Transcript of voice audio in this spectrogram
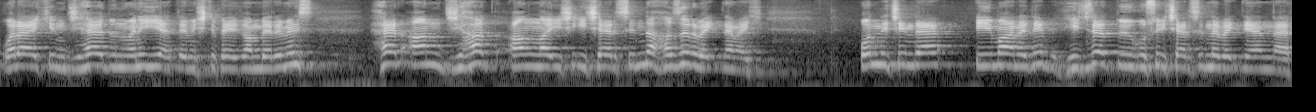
Velakin cihadun ve niyyet demişti Peygamberimiz. Her an cihad anlayışı içerisinde hazır beklemek. Onun içinde iman edip hicret duygusu içerisinde bekleyenler.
